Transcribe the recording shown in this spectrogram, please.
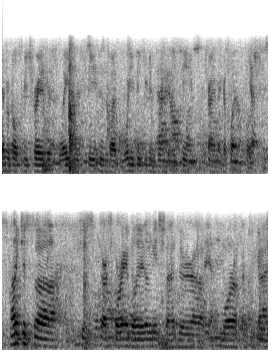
Difficult to be traded this late in the season, but what do you think you can bring to the team to try and make a playoff push? I like just uh, just our scoring ability. I mean, Schneider are uh, more offensive guys.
